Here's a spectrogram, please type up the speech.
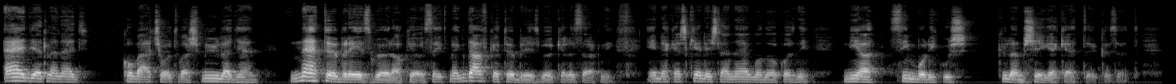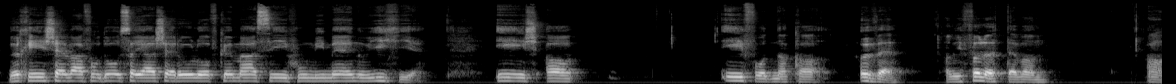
Egyetlen egy kovácsolt vas mű legyen, ne több részből rakja össze, itt meg dávke több részből kell összerakni. Érdekes kérdés lenne elgondolkozni, mi a szimbolikus különbsége kettő között. Vöhése váfudó szajás rólov kömászi ihje. És a éfodnak a öve, ami fölötte van a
